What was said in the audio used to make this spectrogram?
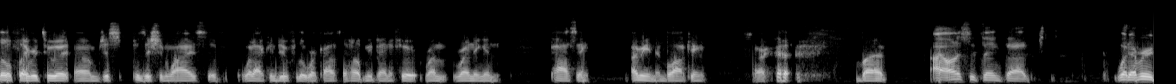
little flavor to it, um, just position wise of what I can do for the workouts to help me benefit run running and passing. I mean, and blocking. Sorry, but I honestly think that whatever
